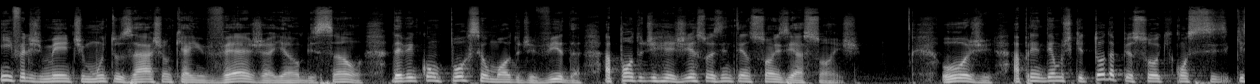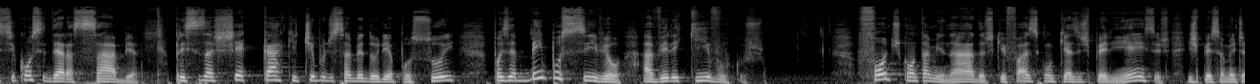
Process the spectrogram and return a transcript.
Infelizmente, muitos acham que a inveja e a ambição devem compor seu modo de vida a ponto de reger suas intenções e ações. Hoje, aprendemos que toda pessoa que, que se considera sábia precisa checar que tipo de sabedoria possui, pois é bem possível haver equívocos. Fontes contaminadas que fazem com que as experiências, especialmente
